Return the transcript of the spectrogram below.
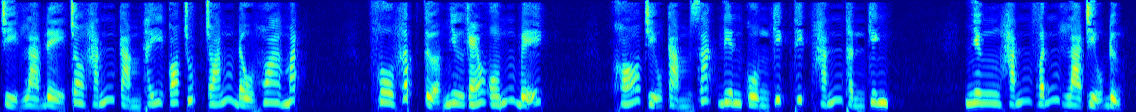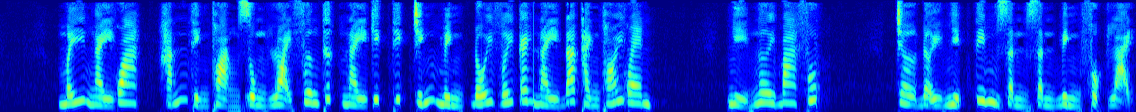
Chỉ là để cho hắn cảm thấy có chút choáng đầu hoa mắt. Vô hấp tựa như kéo ốm bể. Khó chịu cảm giác điên cuồng kích thích hắn thần kinh. Nhưng hắn vẫn là chịu đựng. Mấy ngày qua, hắn thỉnh thoảng dùng loại phương thức này kích thích chính mình đối với cái này đã thành thói quen. Nghỉ ngơi 3 phút. Chờ đợi nhịp tim dần dần bình phục lại.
